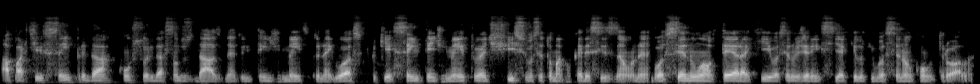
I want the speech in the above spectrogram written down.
a partir sempre da consolidação dos dados, né, do entendimento do negócio, porque sem entendimento é difícil você tomar qualquer decisão, né? Você não altera aqui, você não gerencia aquilo que você não controla.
